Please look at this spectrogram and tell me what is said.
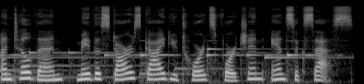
Until then, may the stars guide you towards fortune and success.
